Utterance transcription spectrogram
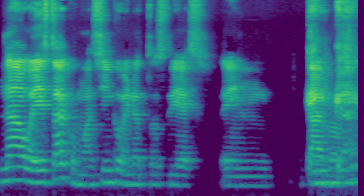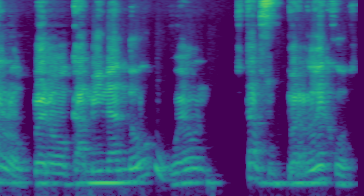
No, güey, estaba como a 5 minutos 10 en carro. en carro, pero caminando, weón, está súper lejos.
